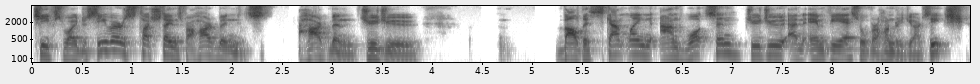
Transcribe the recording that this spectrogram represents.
Chiefs wide receivers. Touchdowns for Hardman, Hardman, Juju, Valdes-Scantling and Watson, Juju and MVS over 100 yards each.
